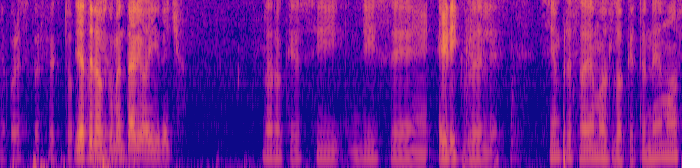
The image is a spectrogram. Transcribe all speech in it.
Me parece perfecto. Ya tenemos amigo. comentario ahí, de hecho. Claro que sí, dice Eric. Eric Vélez. Siempre sabemos lo que tenemos,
